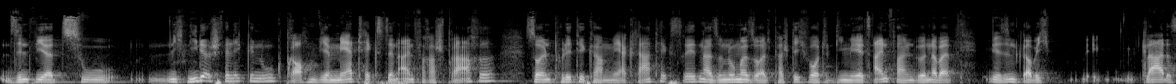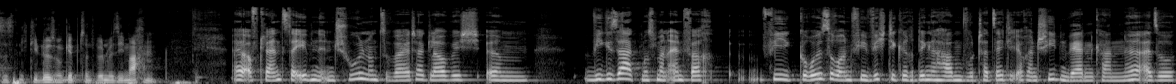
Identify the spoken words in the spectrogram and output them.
sind wir zu nicht niederschwellig genug? Brauchen wir mehr Texte in einfacher Sprache? Sollen Politiker mehr Klartext reden? Also nur mal so als paar Stichworte, die mir jetzt einfallen würden. Aber wir sind, glaube ich, klar, dass es nicht die Lösung gibt, sonst würden wir sie machen äh, auf kleinster Ebene in Schulen und so weiter, glaube ich, ähm, wie gesagt, muss man einfach viel größere und viel wichtigere Dinge haben, wo tatsächlich auch entschieden werden kann. Ne? Also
